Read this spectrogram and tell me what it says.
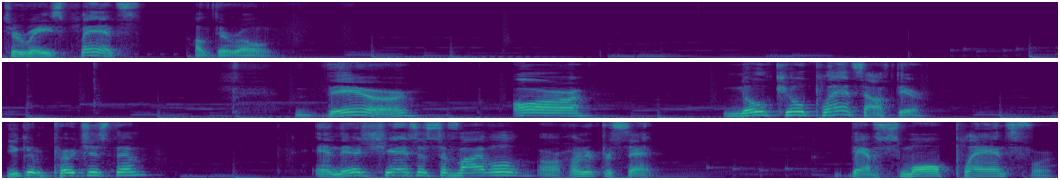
to raise plants of their own. There are no kill plants out there. You can purchase them, and their chance of survival are 100%. They have small plants for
